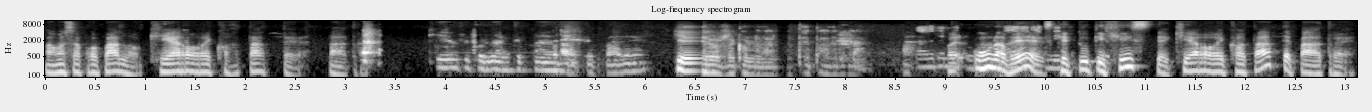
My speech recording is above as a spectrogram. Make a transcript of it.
Vamos a probarlo. Quiero recordarte, Padre. Quiero recordarte, Padre. Padre, Padre, Quiero recordarte, Padre. Pues Una vez que tú dijiste, quiero recordarte, Padre,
